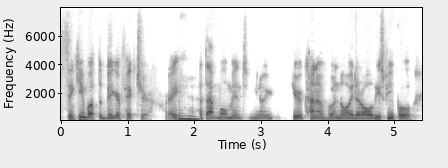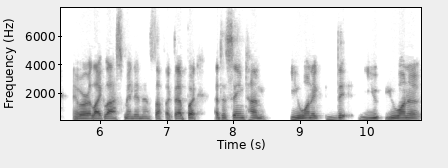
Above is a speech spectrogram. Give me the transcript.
thinking about the bigger picture right mm-hmm. at that moment you know you're kind of annoyed at all these people who are like last minute and stuff like that but at the same time you want to you you want to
